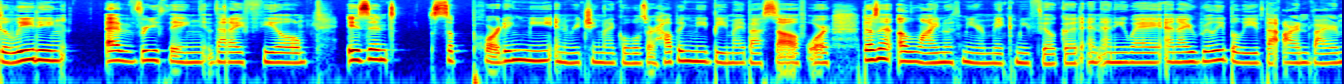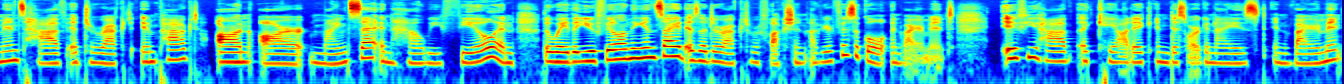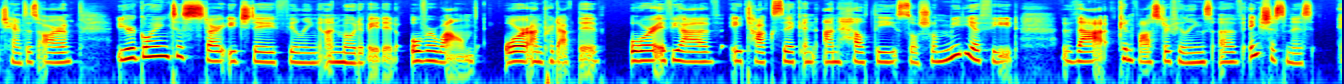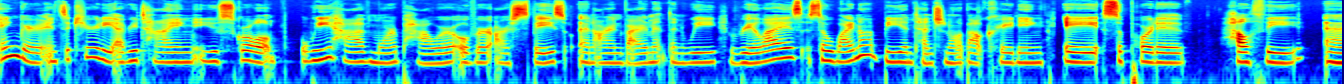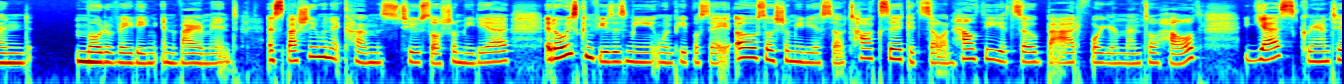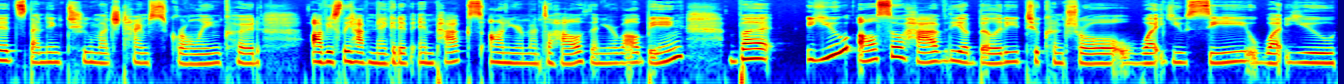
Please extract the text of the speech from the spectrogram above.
deleting everything that I feel isn't supporting me in reaching my goals or helping me be my best self or doesn't align with me or make me feel good in any way. And I really believe that our environments have a direct impact on our mindset and how we feel. And the way that you feel on the inside is a direct reflection of your physical environment. If you have a chaotic and disorganized environment, chances are you're going to start each day feeling unmotivated, overwhelmed, or unproductive or if you have a toxic and unhealthy social media feed, that can foster feelings of anxiousness, anger, insecurity every time you scroll. We have more power over our space and our environment than we realize. So, why not be intentional about creating a supportive, healthy, and motivating environment, especially when it comes to social media. It always confuses me when people say, oh, social media is so toxic, it's so unhealthy, it's so bad for your mental health. Yes, granted, spending too much time scrolling could obviously have negative impacts on your mental health and your well being, but you also have the ability to control what you see, what you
